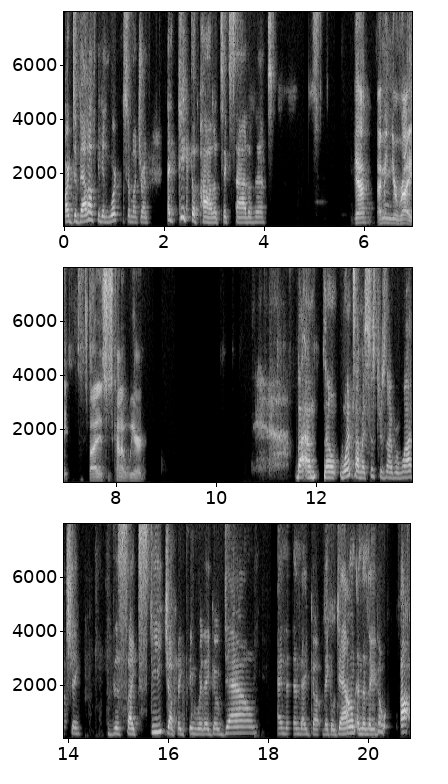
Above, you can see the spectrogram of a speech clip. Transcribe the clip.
are developing and working so much on and keep the politics out of it. Yeah, I mean you're right, but it's just kind of weird. But um, now one time my sisters and I were watching this like ski jumping thing where they go down and then they go they go down and then they go up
